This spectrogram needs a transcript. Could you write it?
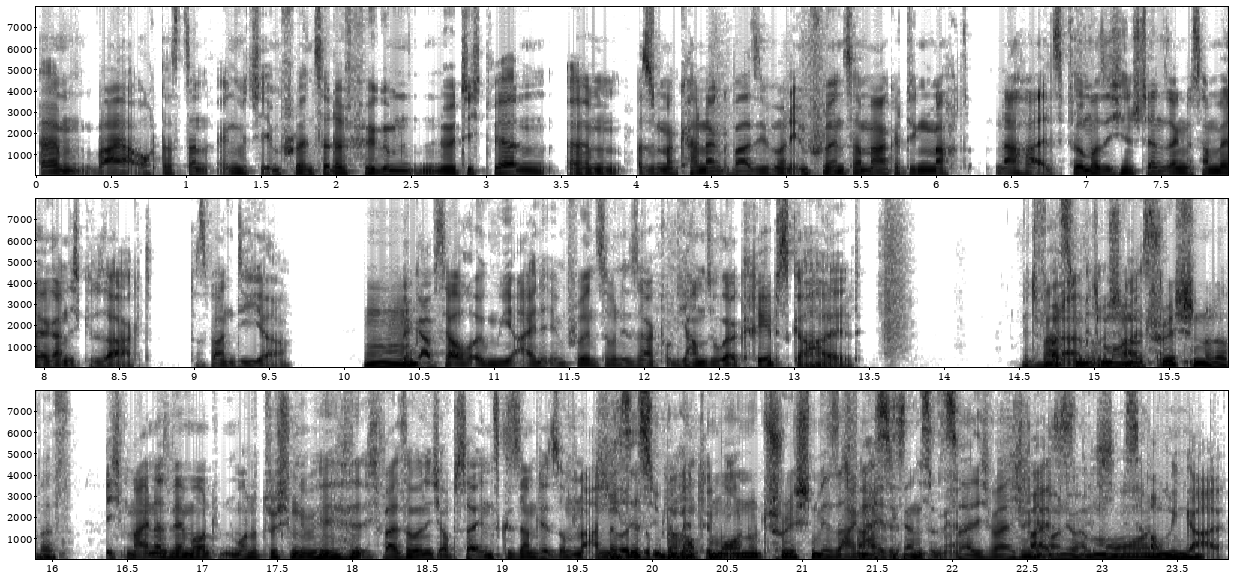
ähm, war ja auch, dass dann irgendwelche Influencer dafür genötigt werden. Ähm, also man kann dann quasi, wenn man Influencer-Marketing macht, nachher als Firma sich hinstellen und sagen, das haben wir ja gar nicht gesagt. Das waren die ja. Mhm. Da gab es ja auch irgendwie eine Influencerin, die sagt, oh, die haben sogar Krebs geheilt. Mit was? Mit andere More Scheiße. Nutrition oder was? Ich meine, das wäre More More Nutrition gewesen. Ich weiß aber nicht, ob es da insgesamt jetzt um eine andere Hieß es überhaupt Supplemente More ging. Nutrition? Wir sagen das die ganze. Zeit. Ich weiß, Ich weiß auch nicht mehr. nicht. Ist auch egal.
